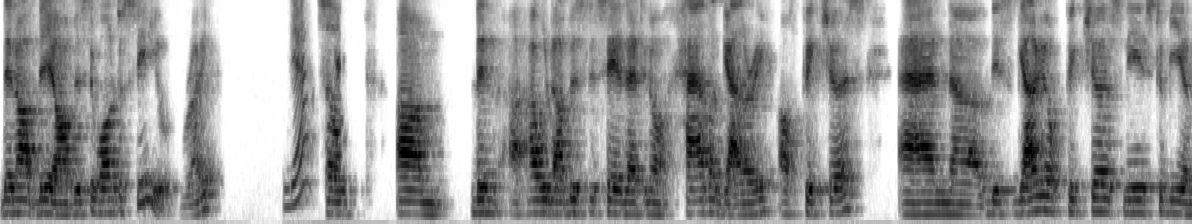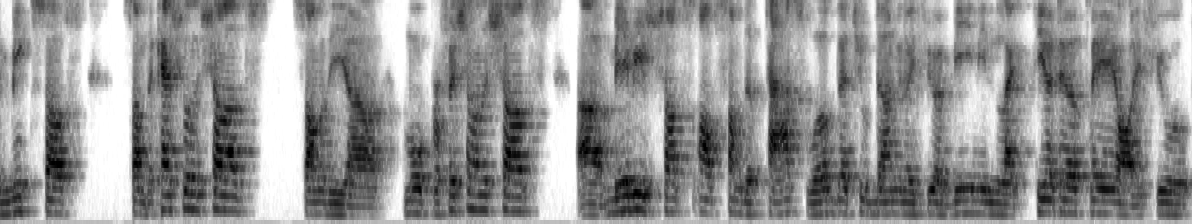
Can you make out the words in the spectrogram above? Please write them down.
they not they obviously want to see you, right? Yeah. So um, then I would obviously say that you know have a gallery of pictures, and uh, this gallery of pictures needs to be a mix of some of the casual shots, some of the uh, more professional shots, uh, maybe shots of some of the past work that you've done. You know, if you have been in like theater play, or if you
